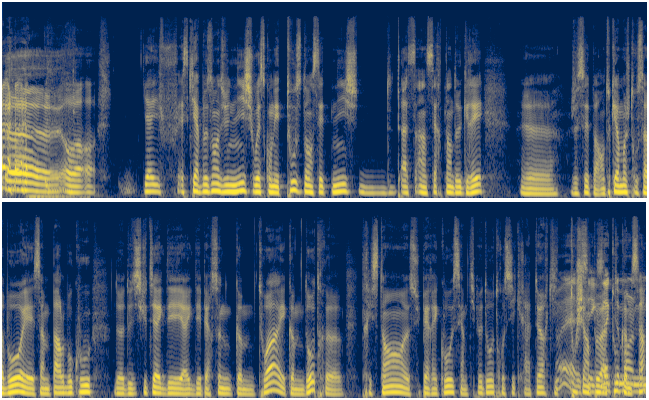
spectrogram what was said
Euh, oh, oh. Est-ce qu'il y a besoin d'une niche ou est-ce qu'on est tous dans cette niche à un certain degré? Euh, je sais pas. En tout cas, moi, je trouve ça beau et ça me parle beaucoup de, de discuter avec des, avec des personnes comme toi et comme d'autres. Euh, Tristan, euh, Super Echo, c'est un petit peu d'autres aussi créateurs qui touchent un peu à tout comme ça.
